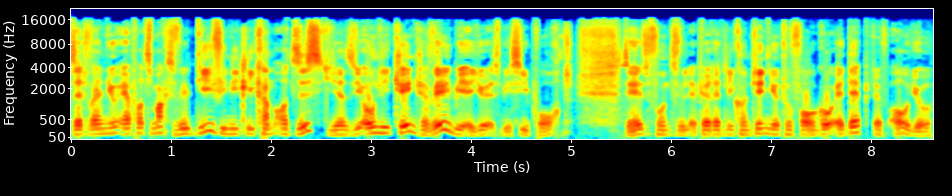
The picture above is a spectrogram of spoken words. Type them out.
that while new AirPods Max will definitely come out this year, the only change will be a USB-C port. The headphones will apparently continue to forego adaptive audio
